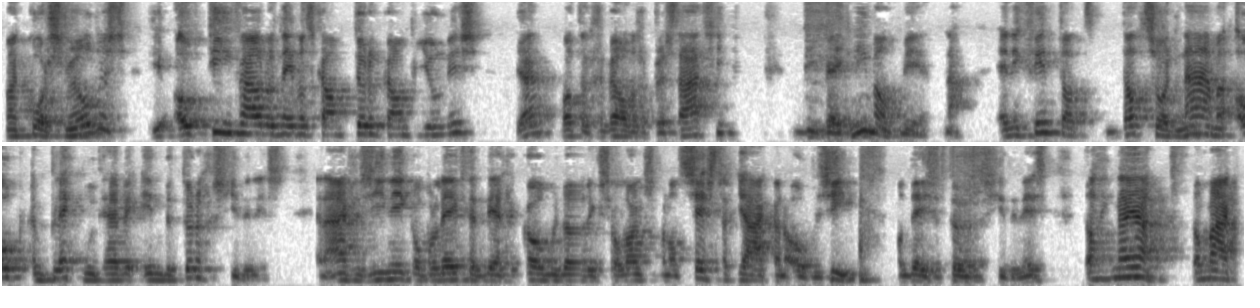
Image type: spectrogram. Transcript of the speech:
Maar Cor Smulders, die ook tienvoudig Nederlands turnkampioen is. Ja, wat een geweldige prestatie. Die weet niemand meer. Nou, en ik vind dat dat soort namen ook een plek moet hebben in de turngeschiedenis. En aangezien ik op een leeftijd ben gekomen dat ik zo langzamerhand 60 jaar kan overzien van deze turngeschiedenis, dacht ik, nou ja, dan, maak,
